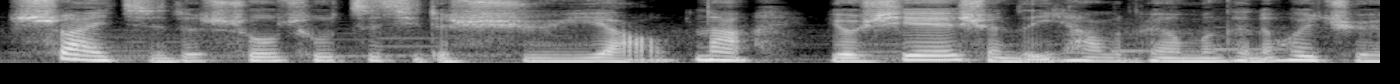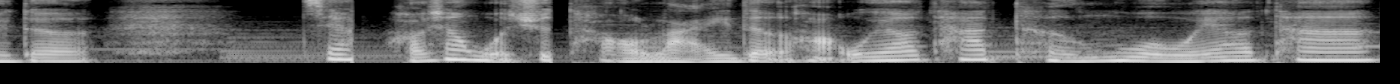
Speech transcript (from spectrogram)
率直的说出自己的需要。那有些选择一号的朋友们可能会觉得，这样好像我去讨来的哈，我要他疼我，我要他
